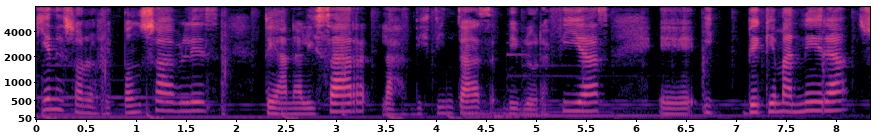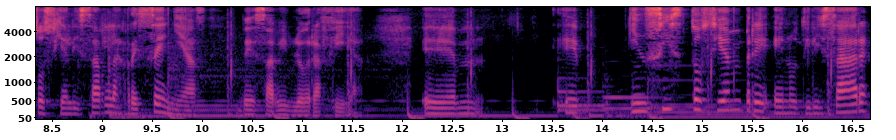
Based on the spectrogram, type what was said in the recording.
quiénes son los responsables de analizar las distintas bibliografías eh, y de qué manera socializar las reseñas de esa bibliografía. Em, eh, insisto siempre en utilizar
